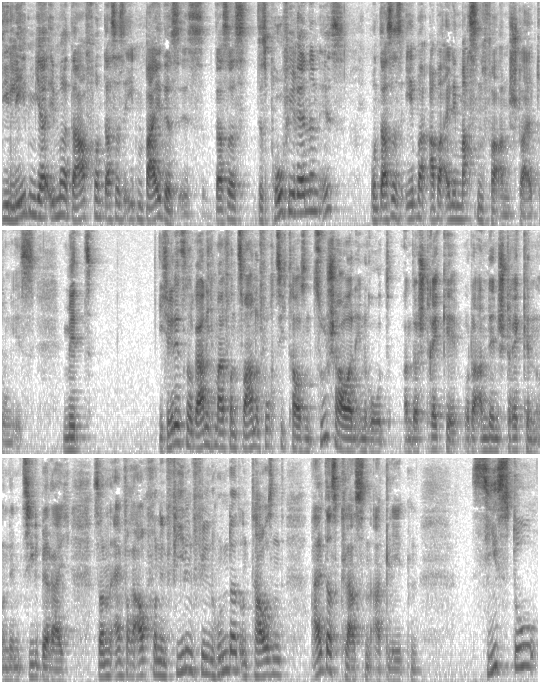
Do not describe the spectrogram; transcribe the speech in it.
die leben ja immer davon, dass es eben beides ist. Dass es das Profirennen ist und dass es eben aber eine Massenveranstaltung ist. Mit, ich rede jetzt noch gar nicht mal von 250.000 Zuschauern in Rot an der Strecke oder an den Strecken und im Zielbereich, sondern einfach auch von den vielen, vielen hundert und tausend Altersklassenathleten. Siehst du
